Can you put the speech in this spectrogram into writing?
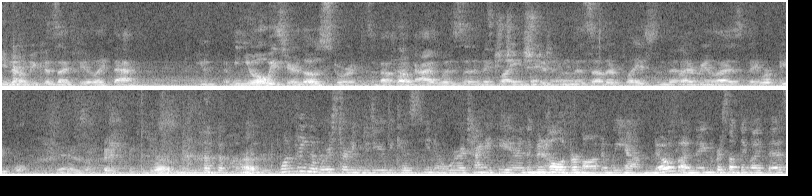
You know, because I feel like that, you, I mean, you always hear those stories about like, I was an exchange student in this other place and then I realized they were people. Yeah. It's like- Right. One thing that we're starting to do, because, you know, we're a tiny theater in the middle of Vermont and we have no funding for something like this,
